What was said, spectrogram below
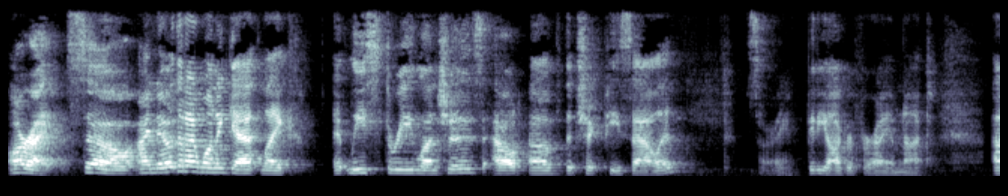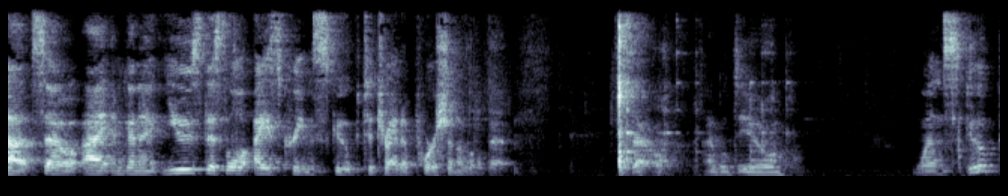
All right, so I know that I want to get like at least three lunches out of the chickpea salad. Sorry, videographer I am not. Uh, so I am gonna use this little ice cream scoop to try to portion a little bit. So I will do one scoop.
